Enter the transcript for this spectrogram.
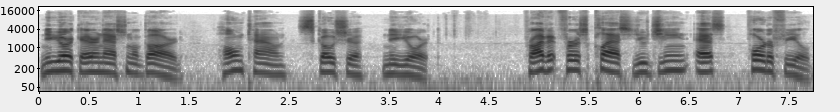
New York Air National Guard, hometown, Scotia, New York. Private First Class Eugene S. Porterfield,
